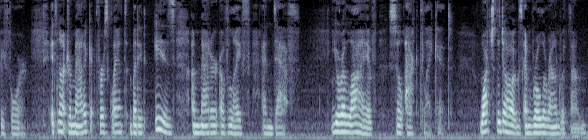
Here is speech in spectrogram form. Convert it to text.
before. It's not dramatic at first glance, but it is a matter of life and death. You're alive, so act like it. Watch the dogs and roll around with them.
